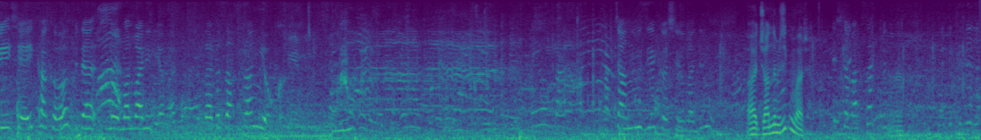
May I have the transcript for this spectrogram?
Bir şey kakao, bir de normal vanilya var. Bunlarda zafran yok. Bak canlı müziğe koşuyorlar değil mi? Aa, canlı müzik mi var? İşte baksak mı? Ha. Hadi gidelim.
